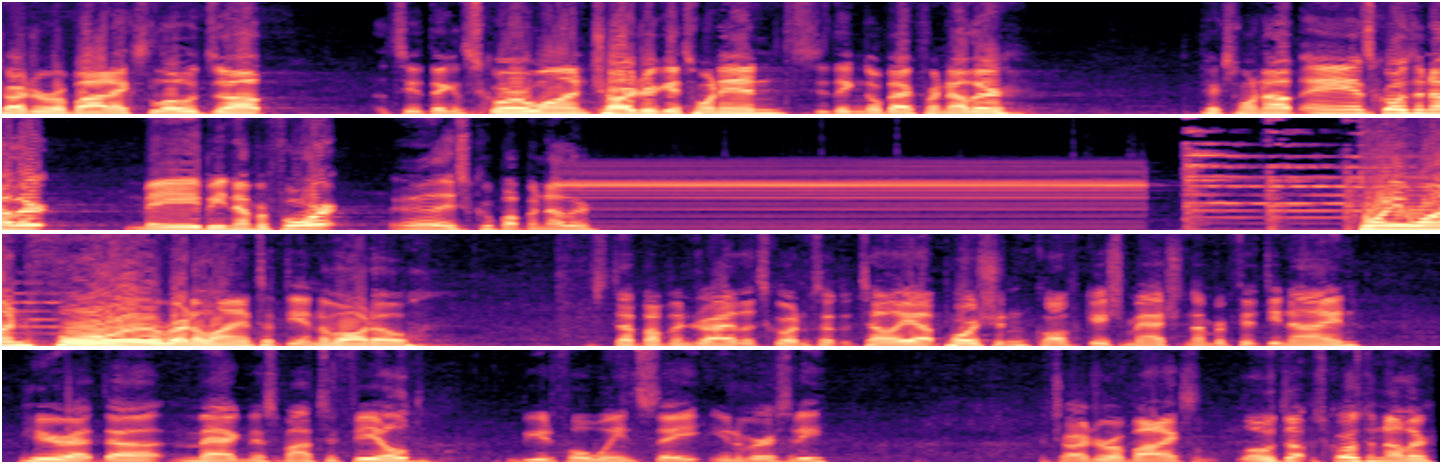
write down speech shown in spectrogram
Charger Robotics loads up. Let's see if they can score one. Charger gets one in. See if they can go back for another. Picks one up and scores another. Maybe number four. Eh, they scoop up another. 21 for Red Alliance at the end of auto. Step up and drive. Let's go ahead and start the teleop portion. Qualification match number 59 here at the Magna's sponsored field. Beautiful Wayne State University. The Charger Robotics loads up, scores another.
